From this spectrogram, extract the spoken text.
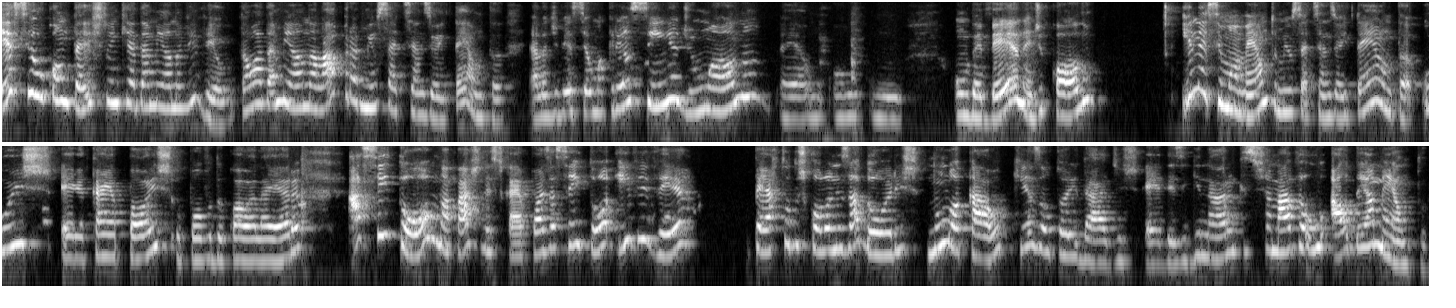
esse é o contexto em que a Damiana viveu. Então, a Damiana, lá para 1780, ela devia ser uma criancinha de um ano, é, um, um, um, bebê né, de colo. E nesse momento, 1780, os é, caiapós, o povo do qual ela era, aceitou, uma parte desses caiapós aceitou ir viver perto dos colonizadores, num local que as autoridades é, designaram que se chamava o aldeamento.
